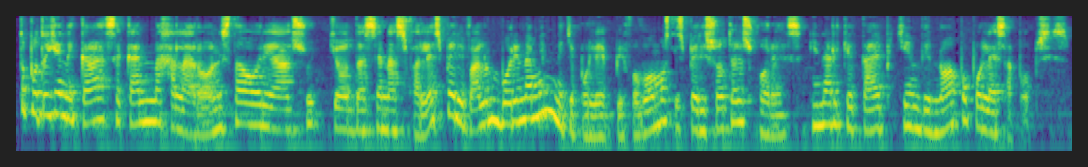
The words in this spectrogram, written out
Το ποτέ γενικά σε κάνει να χαλαρώνεις τα όρια σου και όντας σε ένα ασφαλές περιβάλλον μπορεί να μην είναι και πολύ επίφοβο, όμως τις περισσότερες φορές είναι αρκετά επικίνδυνο από πολλές απόψεις.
